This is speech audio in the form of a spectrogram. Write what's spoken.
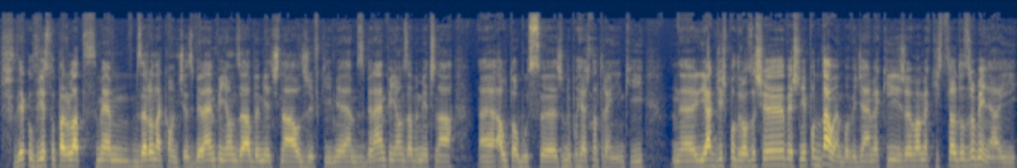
w wieku 20 paru lat miałem zero na koncie, zbierałem pieniądze, aby mieć na odżywki, miałem, zbierałem pieniądze, aby mieć na autobus, żeby pojechać na trening i ja gdzieś po drodze się, wiesz, nie poddałem, bo wiedziałem, jaki, że mam jakiś cel do zrobienia i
